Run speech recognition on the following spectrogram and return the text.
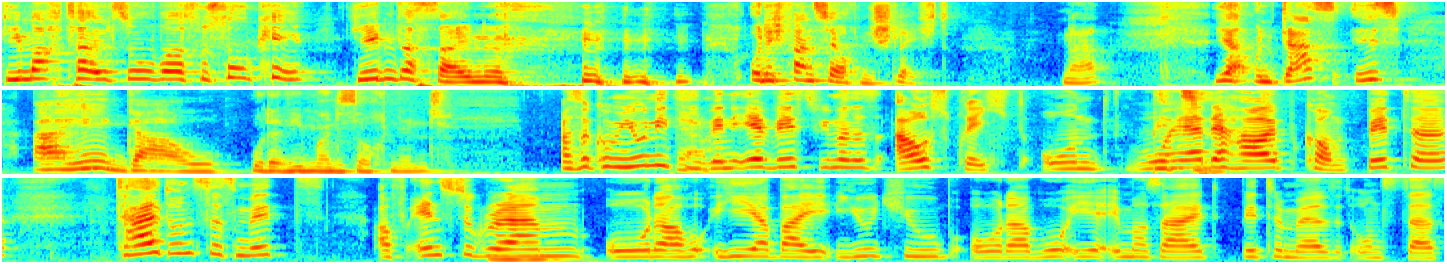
Die macht halt sowas, ist so okay, jedem das seine. und ich fand es ja auch nicht schlecht. Na? Ja, und das ist Ahegao, oder wie man es auch nennt. Also Community, ja. wenn ihr wisst, wie man das ausspricht und woher bitte. der Hype kommt, bitte teilt uns das mit auf Instagram mhm. oder hier bei YouTube oder wo ihr immer seid. Bitte meldet uns das,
